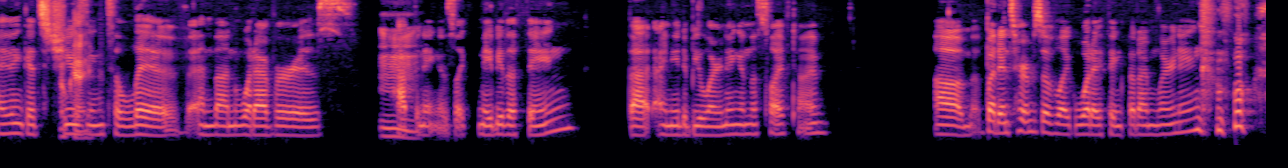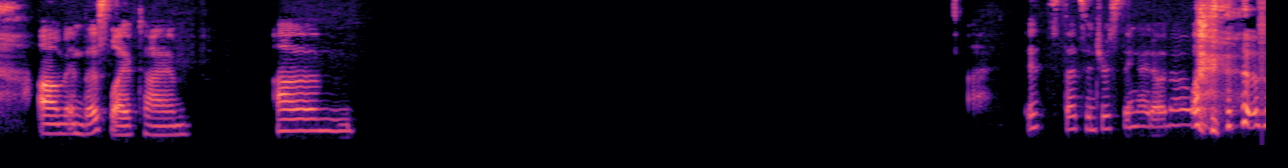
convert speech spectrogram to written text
i think it's choosing okay. to live and then whatever is mm. happening is like maybe the thing that I need to be learning in this lifetime. Um, but in terms of like what I think that I'm learning um, in this lifetime, um, it's that's interesting. I don't know.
